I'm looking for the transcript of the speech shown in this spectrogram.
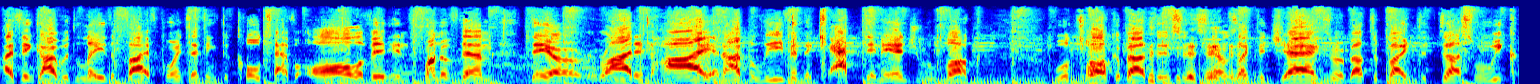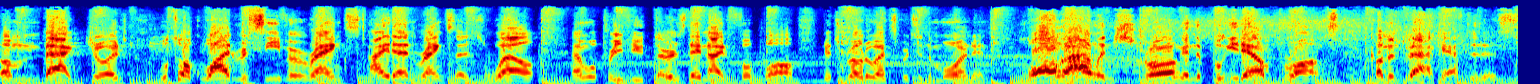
I think I would lay the five points. I think the Colts have all of it in front of them. They are riding high, and I believe in the captain, Andrew Luck. We'll talk about this. It sounds like the Jags are about to bite the dust. When we come back, George, we'll talk wide receiver ranks, tight end ranks as well, and we'll preview Thursday night football. It's Roto Experts in the morning. Long Island strong and the Boogie Down Bronx coming back after this.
